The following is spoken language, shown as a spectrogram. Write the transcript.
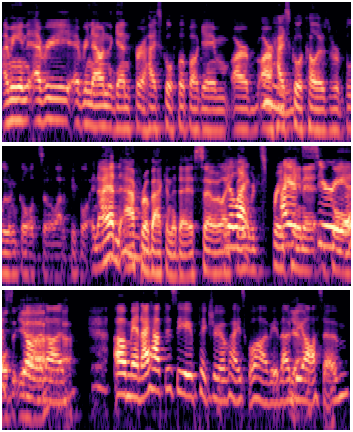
I mean, every every now and again for a high school football game, our our Mm-hmm. high school colors were blue and gold. So a lot of people, and I had an afro back in the day, so like You're they like, would spray I had paint it serious gold. Yeah, going on. yeah. Oh man, I have to see a picture of high school Javi. That'd be awesome.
